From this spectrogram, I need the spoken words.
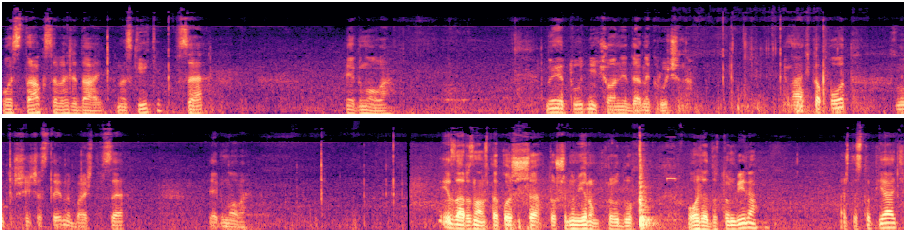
Ось так все виглядає. Наскільки все як нове. Ну і тут нічого ніде не кручено. Навіть капот з внутрішньої частини, бачите, все як нове. І зараз нам також ще товщиноміром приведу огляд автомобіля. Бачите, 105,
